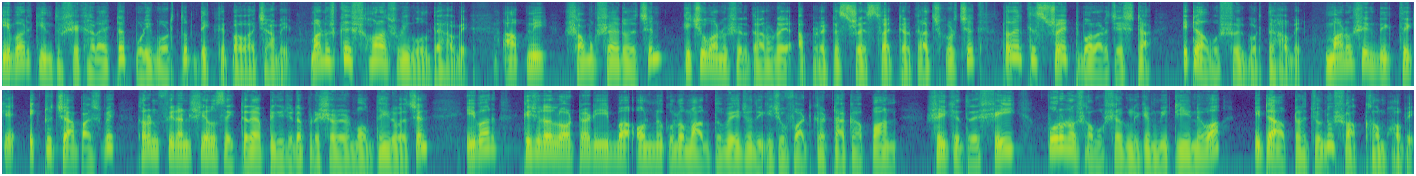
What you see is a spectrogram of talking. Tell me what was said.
এবার কিন্তু সেখানে একটা পরিবর্তন দেখতে পাওয়া যাবে। মানুষকে সরাসরি বলতে হবে, আপনি সমস্যায় রয়েছেন, কিছু মানুষের কারণে আপনার একটা স্ট্রেস ফ্যাক্টর কাজ করছে, তাদেরকে স্ট্রেট বলার চেষ্টা, এটা অবশ্যই করতে হবে। মানসিক দিক থেকে একটু চাপ আসবে, কারণ ফিনান্সিয়াল সেক্টরে আপনি কিছুটা প্রেশারের মধ্যেই রয়েছেন। এবার কিছুটা লটারি বা অন্য কোনো মাধ্যমে যদি কিছু ফাটকার টাকা পান, সেই ক্ষেত্রে সেই পুরনো সমস্যাগুলিকে মিটিয়ে নেওয়া, এটা আপনার জন্য সক্ষম হবে।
